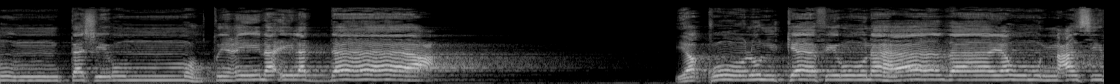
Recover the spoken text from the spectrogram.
منتشر مهطعين إلى الداع. يقول الكافرون هذا يوم عسر.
